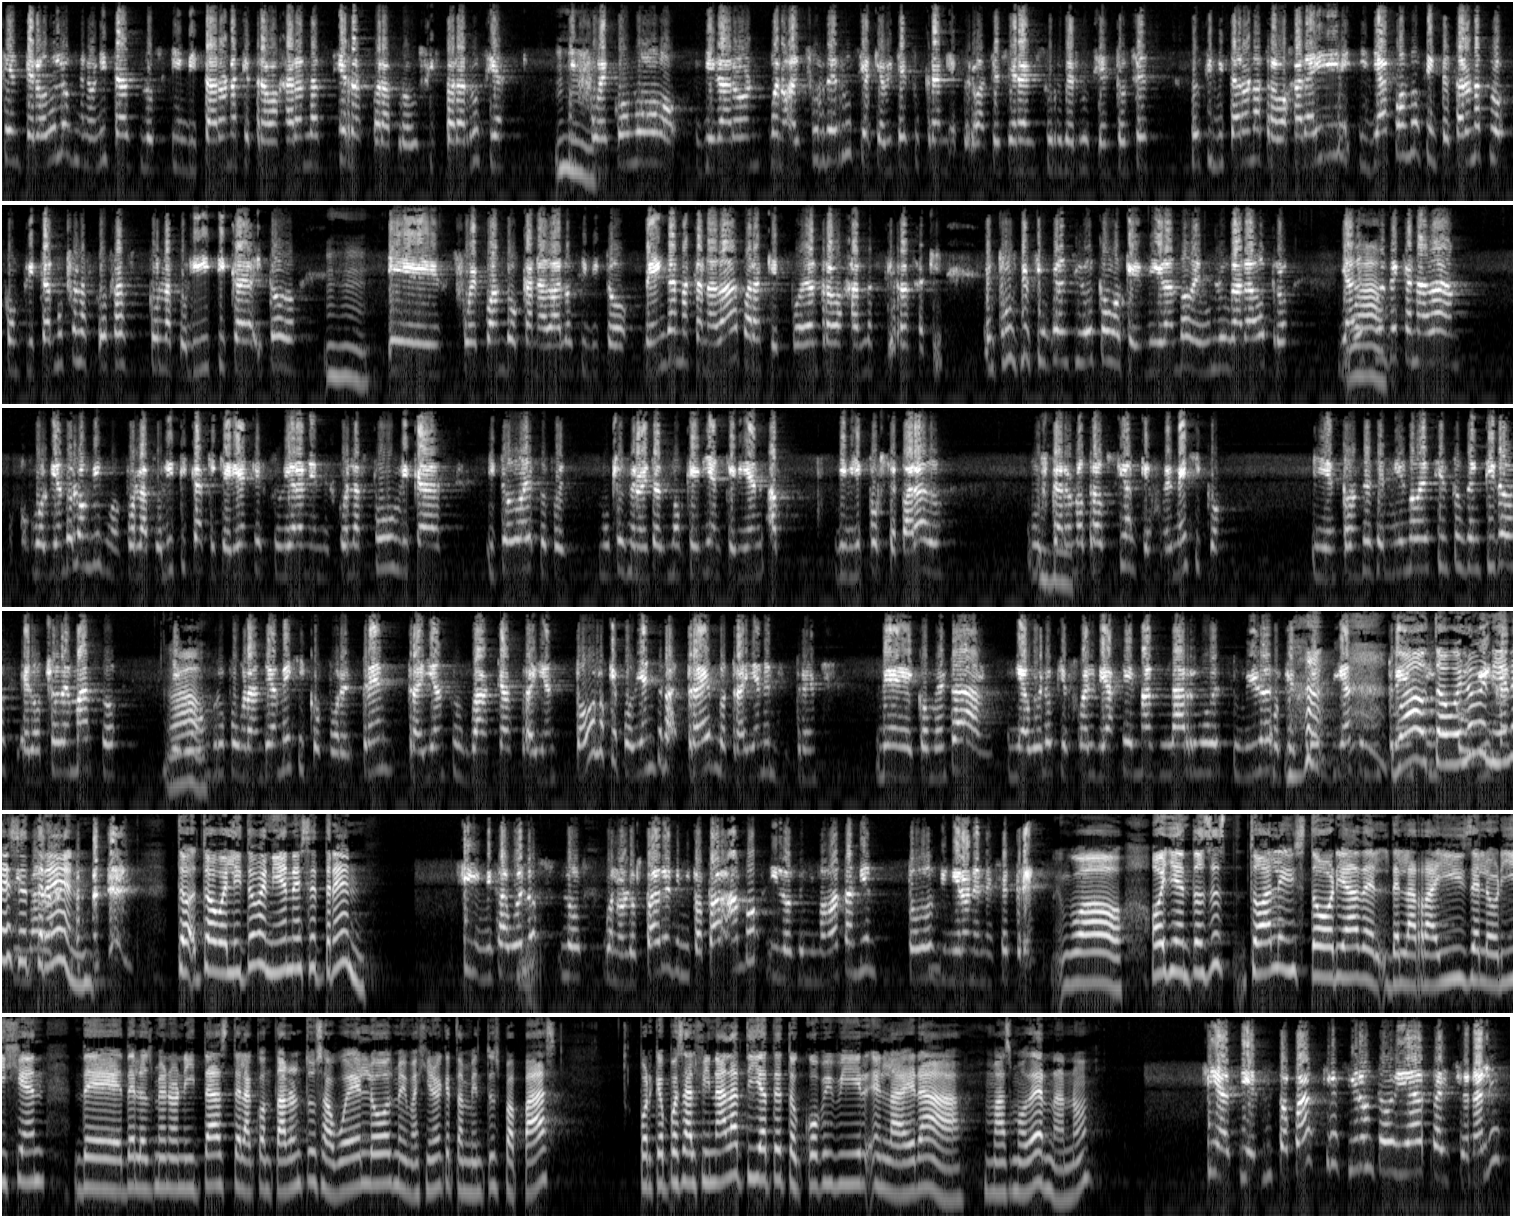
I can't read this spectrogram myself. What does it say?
se enteró de los menonitas, los invitaron a que trabajaran las tierras para producir para Rusia. Y fue como llegaron, bueno, al sur de Rusia, que ahorita es Ucrania, pero antes era el sur de Rusia. Entonces, los invitaron a trabajar ahí y ya cuando se empezaron a complicar mucho las cosas con la política y todo, eh, fue cuando Canadá los invitó, vengan a Canadá para que puedan trabajar las tierras aquí. Entonces siempre han sido como que migrando de un lugar a otro. Ya Wow. después de Canadá, volviendo lo mismo, por la política que querían que estudiaran en escuelas públicas y todo eso, pues muchos menonitas no querían, querían vivir por separado. Buscaron otra opción, que fue México. Y entonces en 1922, el 8 de marzo. Llegó un grupo grande a México por el tren, traían sus vacas, traían todo lo que podían tra- traer, lo traían en el tren. Me comenta mi abuelo que fue el viaje más largo de su vida, porque tres días en el tren. Wow, tu abuelo venía en ese tren. Tu, tu abuelito venía en ese tren. Sí, mis abuelos, los, bueno, los padres de mi papá, ambos, y los de mi mamá también, todos vinieron en ese tren. Wow. Oye, entonces toda la historia de, de la raíz, del origen de, de los menonitas, te la contaron tus abuelos, me imagino que también tus papás, porque pues al final a ti ya te tocó vivir en la era más moderna, ¿no? Sí, así es. Mis papás crecieron todavía tradicionales,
